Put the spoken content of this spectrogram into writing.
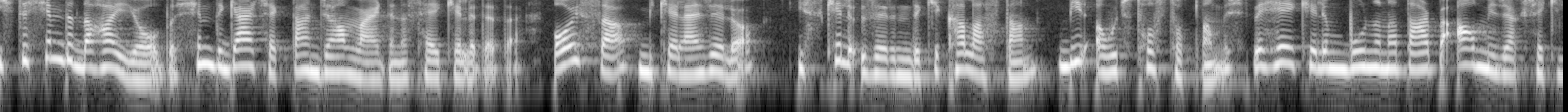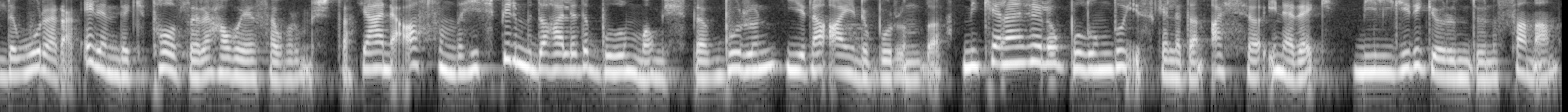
İşte şimdi daha iyi oldu. Şimdi gerçekten can verdiniz heykele dedi. Oysa Michelangelo iskele üzerindeki kalastan bir avuç toz toplamış ve heykelin burnuna darbe almayacak şekilde vurarak elindeki tozları havaya savurmuştu. Yani aslında hiçbir müdahalede bulunmamıştı. Burun yine aynı burundu. Michelangelo bulunduğu iskeleden aşağı inerek bilgili göründüğünü sanan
